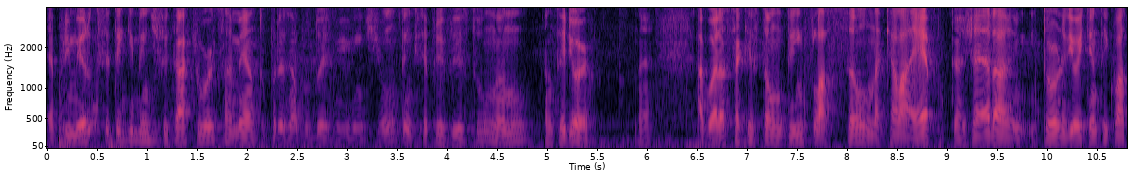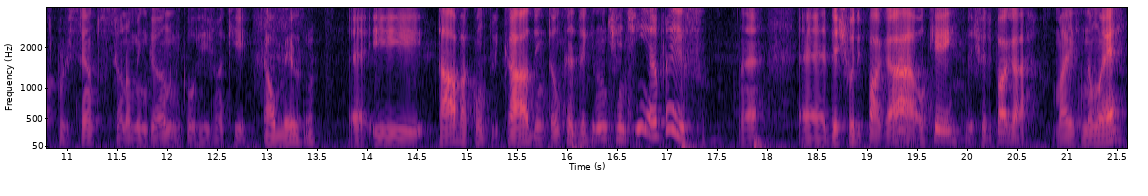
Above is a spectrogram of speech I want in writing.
É primeiro que você tem que identificar que o orçamento, por exemplo, 2021 tem que ser previsto um ano anterior, né? Agora essa questão de inflação naquela época já era em torno de 84%, se eu não me engano, me corrijam aqui. Ao mês, né? É, e estava complicado, então quer dizer que não tinha dinheiro para isso. Né? É, deixou de pagar, ok, deixou de pagar. Mas não é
